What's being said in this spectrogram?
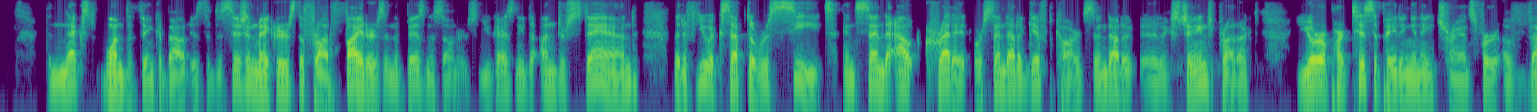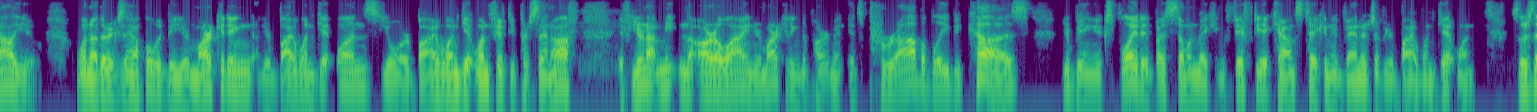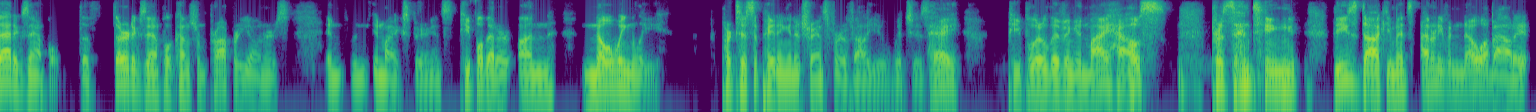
The next one to think about is the decision makers, the fraud fighters, and the business owners. You guys need to understand that if you accept a receipt and send out credit or send out a gift card, send out a, an exchange product, you're participating in a transfer of value. One other example would be your marketing, your buy one, get ones, your buy one, get one 50% off. If you're not meeting the ROI in your marketing department, it's probably because you're being exploited by someone making 50 accounts taking advantage of your buy one, get one. So there's that example. The third example comes from property owners, in, in, in my experience, people that are unknowingly participating in a transfer of value, which is, hey, people are living in my house presenting these documents. I don't even know about it.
